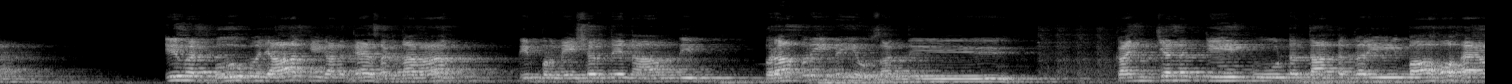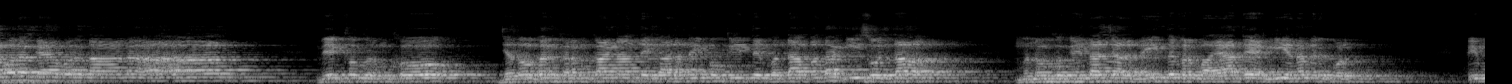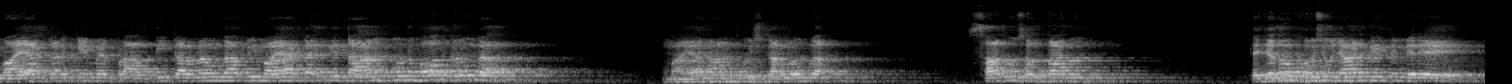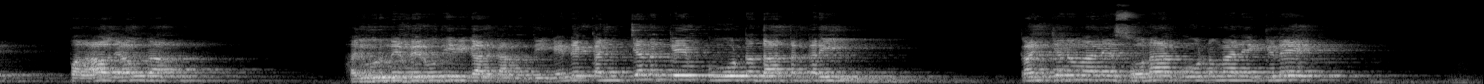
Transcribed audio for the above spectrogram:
ਇਹ ਮੈਂ ਠੋਕ ਵਜਾ ਕੇ ਗੱਲ ਕਹਿ ਸਕਦਾ ਵਾਂ ਵੀ ਪਰਮੇਸ਼ਰ ਦੇ ਨਾਮ ਦੀ ਬਰਾਬਰੀ ਨਹੀਂ ਹੋ ਸਕਦੀ। ਕੰਚਨ ਕੇ ਕੂਟ ਦਤ ਕਰੀ, ਬਾਹੋ ਹੈ ਗੈ ਵਰਦਾਨ ਵੇਖੋ ਗੁਰਮਖੋ ਜਦੋਂ ਫਿਰ ਕਰਮ ਕਾਂਡਾਂ ਤੇ ਗੱਲ ਨਹੀਂ ਮੁੱਕੀ ਤੇ ਬੰਦਾ ਪਤਾ ਕੀ ਸੋਚਦਾ ਵਾ? ਮਨੁੱਖ ਕਹਿੰਦਾ, ਚੱਲ ਨਹੀਂ ਤੇ ਫਿਰ ਮਾਇਆ ਤੇ ਹੈਗੀ ਆ ਨਾ ਮੇਰੇ ਕੋਲ। ਵੀ ਮਾਇਆ ਕਰਕੇ ਮੈਂ ਪ੍ਰਾਪਤੀ ਕਰ ਲਵਾਂਗਾ ਵੀ ਮਾਇਆ ਕਰਕੇ ਦਾਨ ਪੁੰਨ ਬਹੁਤ ਕਰੂੰਗਾ। ਮਾਇਆ ਨਾਲ ਖੁਸ਼ ਕਰ ਲਵਾਂਗਾ ਸਾਧੂ ਸੰਤਾਂ ਨੂੰ ਤੇ ਜਦੋਂ ਖੁਸ਼ ਹੋ ਜਾਣਗੇ ਤੇ ਮੇਰੇ ਭਲਾ ਹੋ ਜਾਊਗਾ। ਹਜੂਰ ਨੇ ਫਿਰ ਉਹਦੀ ਵੀ ਗੱਲ ਕਰ ਦਿੱਤੀ, ਕਹਿੰਦੇ ਕੰਚਨ ਕੇ ਕੋਟ ਦਤ ਕਰੀ ਕੰਚਨ ਮਾਨੇ ਸੋਨਾ ਕੋਟ ਮਾਨੇ ਕਿਲੇ।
